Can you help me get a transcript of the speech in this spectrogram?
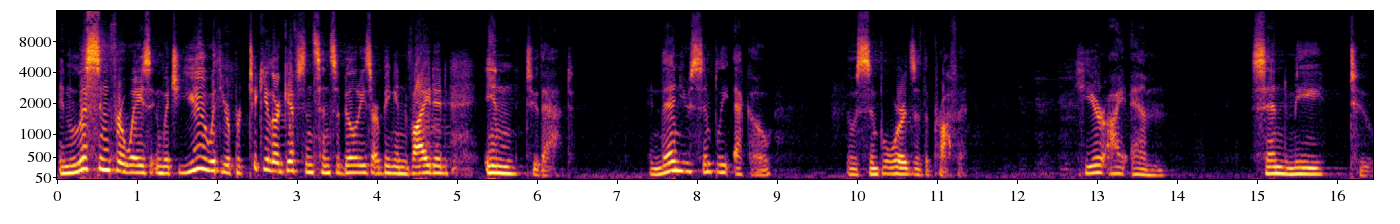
And listen for ways in which you, with your particular gifts and sensibilities, are being invited into that. And then you simply echo those simple words of the prophet Here I am. Send me to.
